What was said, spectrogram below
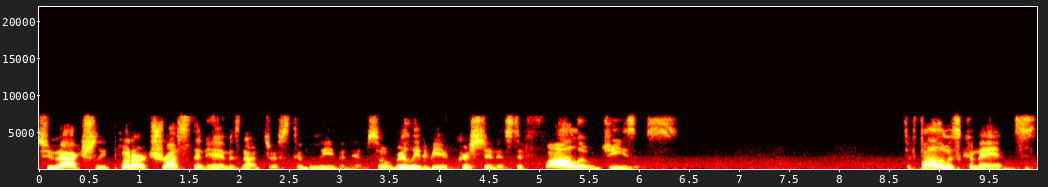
to actually put our trust in Him is not just to believe in Him. So, really, to be a Christian is to follow Jesus, to follow His commands,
